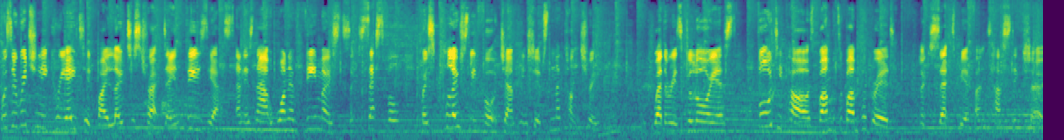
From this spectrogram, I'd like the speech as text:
was originally created by Lotus Track Day enthusiasts and is now one of the most successful, most closely fought championships in the country. Weather is glorious, 40 cars bumper to bumper grid, looks set to be a fantastic show.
